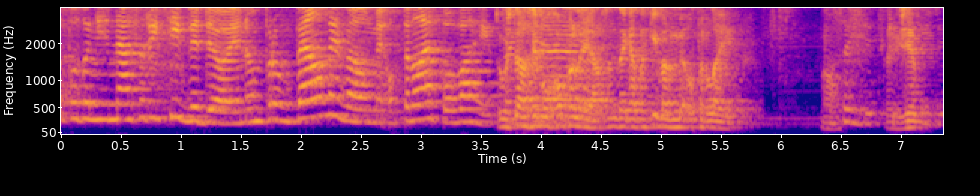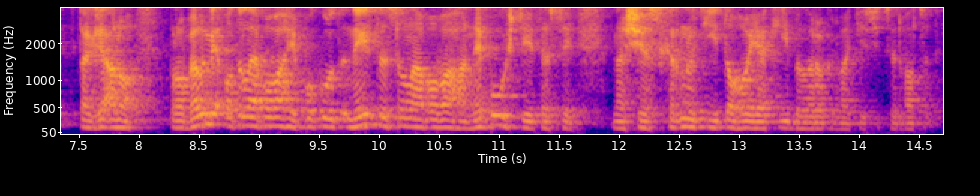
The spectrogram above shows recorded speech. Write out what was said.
upozornit, že následující video je jenom pro velmi, velmi otrlé povahy. To už jste asi pochopili, já jsem teďka taky velmi otrlej. No, To se vždycky, takže, se vždycky. takže ano, pro velmi otrlé povahy, pokud nejste silná povaha, nepouštějte si naše schrnutí toho, jaký byl rok 2020.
